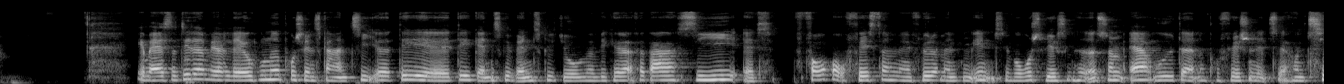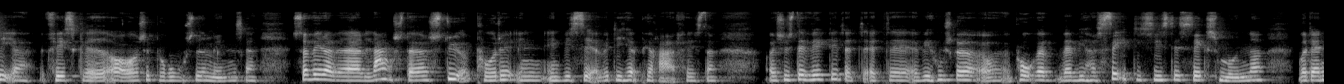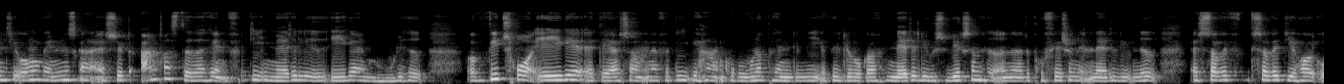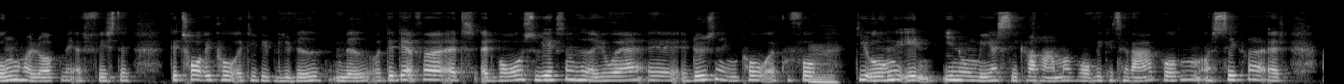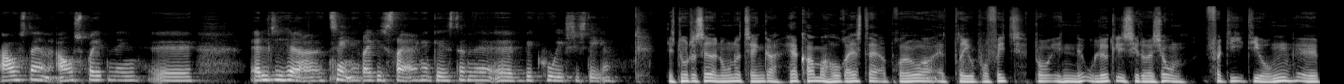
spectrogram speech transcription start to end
Jamen altså, det der med at lave 100% garantier, det, øh, det er ganske vanskeligt jo, men vi kan i hvert fald bare sige, at foregår festerne, flytter man dem ind til vores virksomheder, som er uddannet professionelt til at håndtere festglade og også berusede mennesker, så vil der være langt større styr på det, end, end vi ser ved de her piratfester. Og jeg synes, det er vigtigt, at, at, øh, at vi husker på, hvad, hvad vi har set de sidste seks måneder, hvordan de unge mennesker er søgt andre steder hen, fordi nattelivet ikke er en mulighed. Og vi tror ikke, at det er sådan, at fordi vi har en coronapandemi, og vi lukker nattelivsvirksomhederne og det professionelle natteliv ned, at så vil, så vil de hold, unge holde op med at feste. Det tror vi på, at de vil blive ved med. Og det er derfor, at, at vores virksomheder jo er øh, løsningen på at kunne få mm. de unge ind i nogle mere sikre rammer, hvor vi kan tage vare på dem og sikre, at afstand, afspritning, øh, alle de her ting, registrering af gæsterne, øh, vil kunne eksistere. Hvis nu der sidder nogen og tænker, her kommer Horesta og prøver at drive profit på en ulykkelig situation, fordi de unge øh,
